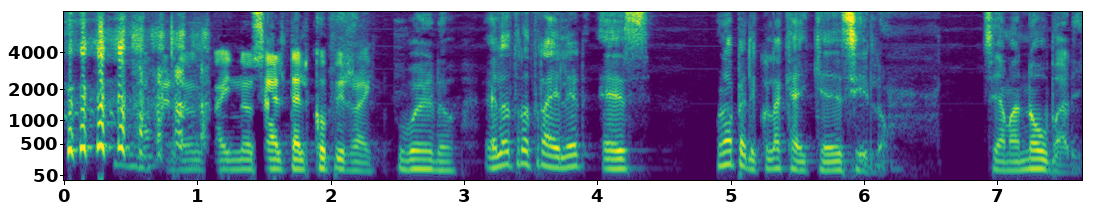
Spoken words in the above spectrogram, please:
Perdón, ahí nos salta el copyright. Bueno, el otro tráiler es una película que hay que decirlo. Se llama Nobody.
